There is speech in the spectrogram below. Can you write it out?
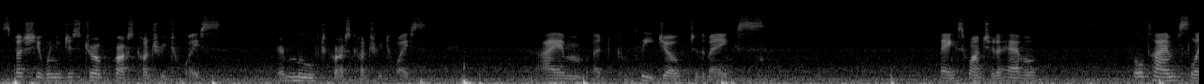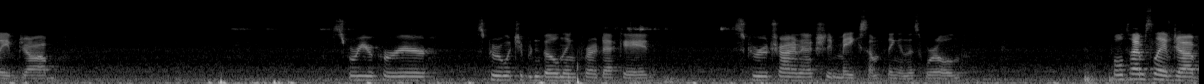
especially when you just drove cross country twice or moved cross country twice. I am a complete joke to the banks. Banks want you to have a full time slave job. Screw your career, screw what you've been building for a decade, screw trying to actually make something in this world. Full time slave job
